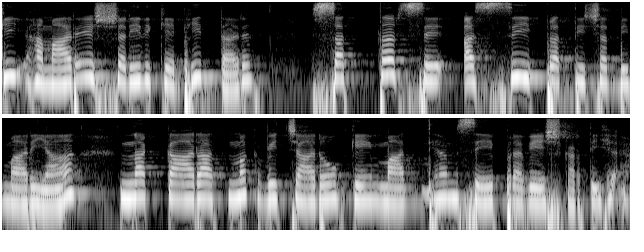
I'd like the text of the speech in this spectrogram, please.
कि हमारे शरीर के भीतर 70 से 80 प्रतिशत बीमारियाँ नकारात्मक विचारों के माध्यम से प्रवेश करती है।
